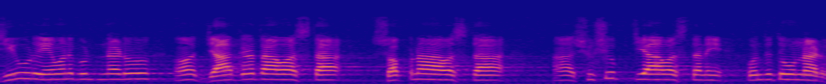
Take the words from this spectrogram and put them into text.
జీవుడు ఏమనుకుంటున్నాడు? జాగ్రత్త అవస్థ స్వప్న అవస్థ సుషుప్త్యావస్థని పొందుతూ ఉన్నాడు.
